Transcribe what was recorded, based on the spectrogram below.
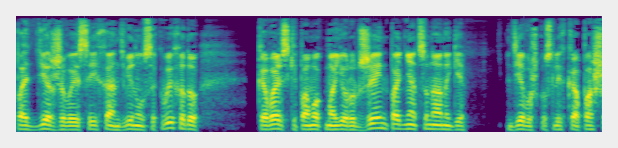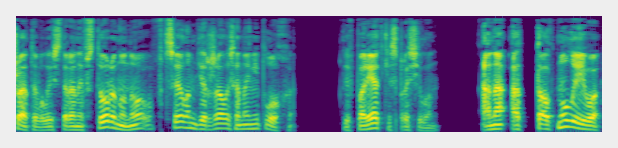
поддерживая Сейхан, двинулся к выходу. Ковальский помог майору Джейн подняться на ноги. Девушку слегка пошатывала из стороны в сторону, но в целом держалась она неплохо. — Ты в порядке? — спросил он. Она оттолкнула его,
